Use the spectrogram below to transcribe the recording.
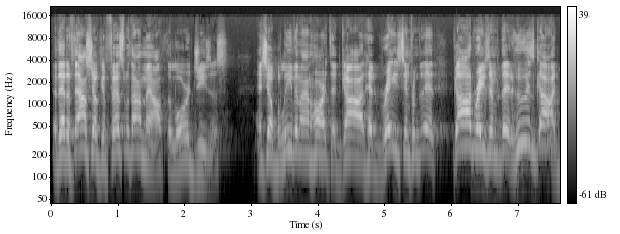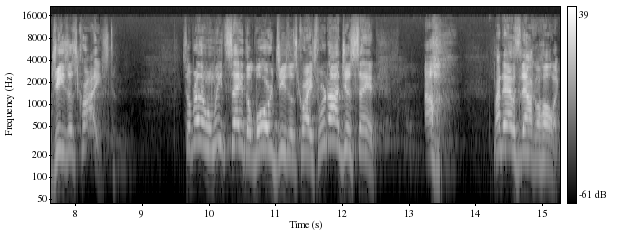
That if thou shalt confess with thy mouth the Lord Jesus, and shall believe in thine heart that God had raised him from the dead, God raised him from the dead. Who is God? Jesus Christ. So, brother, when we say the Lord Jesus Christ, we're not just saying, oh, my dad was an alcoholic.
